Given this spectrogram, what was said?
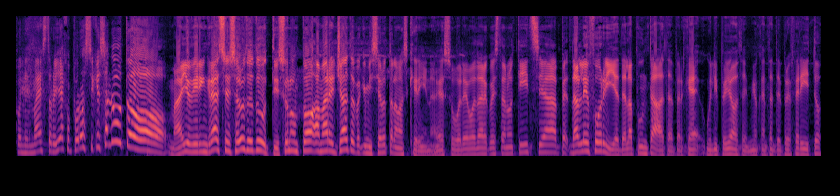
con il maestro Jacopo Rossi che saluto! Ma io vi ringrazio e saluto tutti. Sono un po' amareggiato perché mi si è rotta la mascherina. Adesso volevo dare questa notizia per- dall'euforia della puntata perché Willy Peyote, il mio cantante preferito,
